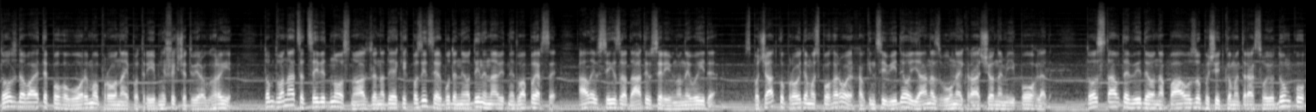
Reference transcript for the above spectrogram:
Тож давайте поговоримо про найпотрібніших четвірок гри. Топ-12 це відносно, адже на деяких позиціях буде не один і навіть не два перси, але всіх згадати все рівно не вийде. Спочатку пройдемось по героях, а в кінці відео я назву найкращого на мій погляд. Тож ставте відео на паузу, пишіть в коментарях свою думку,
